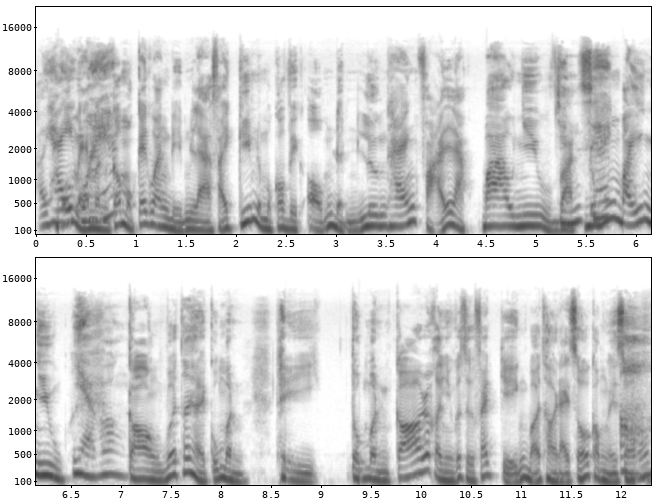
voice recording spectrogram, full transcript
ơi hay bố mẹ quá. mình có một cái quan điểm là phải kiếm được một công việc ổn định lương tháng phải là bao nhiêu và Chính xác. đúng bấy nhiêu. Dạ vâng. Còn với thế hệ của mình thì tụi mình có rất là nhiều cái sự phát triển bởi thời đại số công nghệ số. Ờ.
